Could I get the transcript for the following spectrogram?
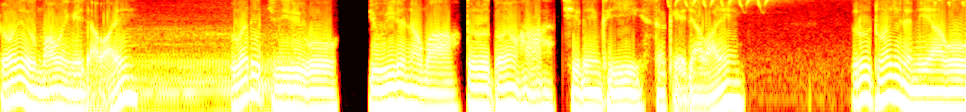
တောရဲကိုမောင်းဝင်ခဲ့ကြပါတယ်။လိုအပ်တဲ့ပစ္စည်းတွေကိုယူပြီးတဲ့နောက်မှာသူတို့သုံးယောက်ဟာခြေလင်းခရီးဆက်ခဲ့ကြပါတယ်။သူတို့တွားကျင်တဲ့နေရာကို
